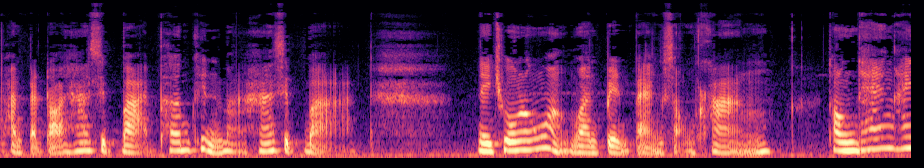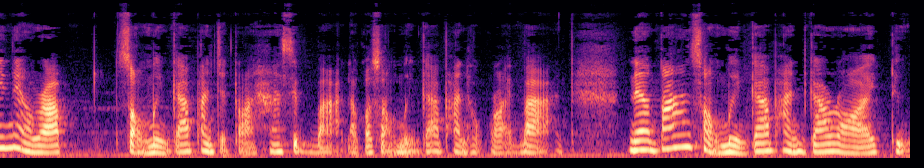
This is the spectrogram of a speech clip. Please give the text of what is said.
29,850 บาท เพิ่มขึ้นมา 50 บาท ในช่วงระหว่างวันเปลี่ยนแปลง 2 ครั้ง ทองแท่งให้แนวรับ 29,750 บาท แล้วก็ 29,600 บาท แนวต้าน 29,900 ถึง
